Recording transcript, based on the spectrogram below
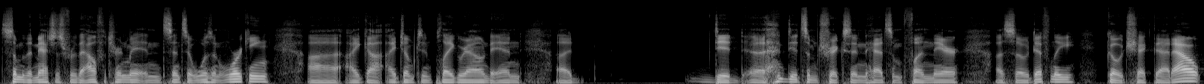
some of the matches for the alpha tournament, and since it wasn't working, uh, I got I jumped in playground and uh, did uh, did some tricks and had some fun there. Uh, so definitely go check that out.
